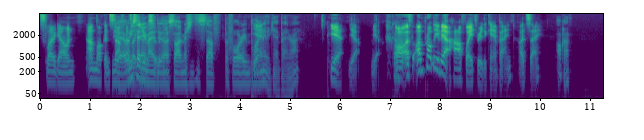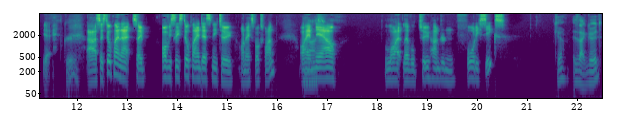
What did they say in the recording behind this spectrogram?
slow going, unlocking stuff. yeah, well, you I said go, you of do those side missions and stuff before even playing Yeah. any campaign, right? Yeah, yeah, yeah. Cool. Oh, I've, I'm probably about halfway through the campaign. I'd say. Okay. Yeah. Groovy. Uh, so still playing that. So obviously still playing Destiny 2 on Xbox One. I am now light level 246. Okay. Is that good?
